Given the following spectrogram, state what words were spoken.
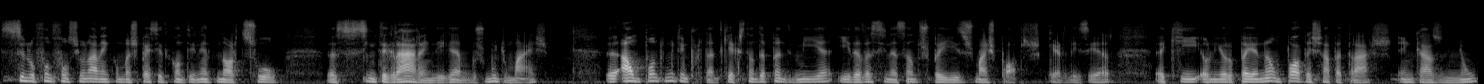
se no fundo funcionarem como uma espécie de continente norte-sul, se integrarem, digamos, muito mais. Eh, há um ponto muito importante, que é a questão da pandemia e da vacinação dos países mais pobres. Quer dizer, aqui a União Europeia não pode deixar para trás, em caso nenhum,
